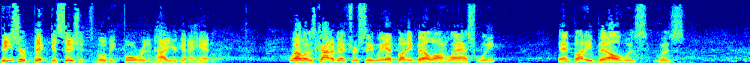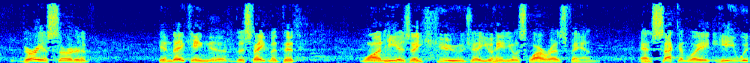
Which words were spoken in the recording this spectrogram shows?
these are big decisions moving forward and how you're going to handle it. Well, it was kind of interesting. We had Buddy Bell on last week, and Buddy Bell was was very assertive in making uh, the statement that one, he is a huge a Eugenio Suarez fan, and secondly, he would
